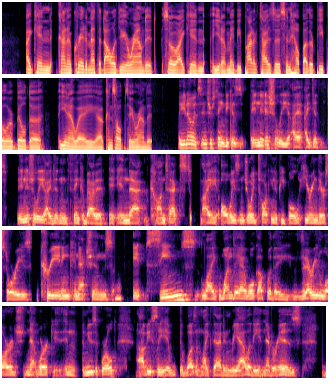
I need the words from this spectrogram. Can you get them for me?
I can kind of create a methodology around it so I can, you know, maybe productize this and help other people or build a, you know, a, a consultancy around it? Well, you know, it's interesting because initially I, I didn't initially I didn't think about it in that context. I always enjoyed talking to people, hearing their stories, creating connections. It seems like one day I woke up with a very large network in the music world. Obviously, it, it wasn't like that in reality. It never is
